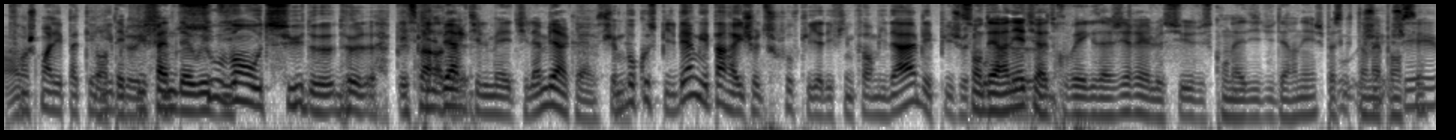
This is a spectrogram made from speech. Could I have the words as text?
Franchement, les pas terribles. plus fan de Woody. Souvent au-dessus de, de Et Spielberg, tu le mets, tu l'aimes bien quand même. J'aime beaucoup Spielberg, mais pareil, je trouve qu'il y a des films formidables et puis je. Son dernier, tu as trouvé exagéré le ce qu'on a dit du dernier. Je sais pas ce que tu en as pensé.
